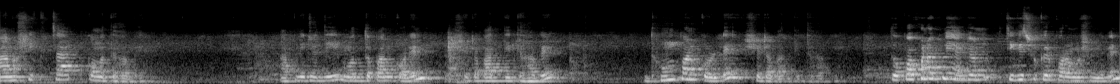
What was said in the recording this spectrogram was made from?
মানসিক চাপ কমাতে হবে। আপনি যদি মদ্যপান করেন, সেটা বাদ দিতে হবে। ধূমপান করলে সেটা বাদ দিতে হবে। তো কখন আপনি একজন চিকিৎসকের পরামর্শ নেবেন?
